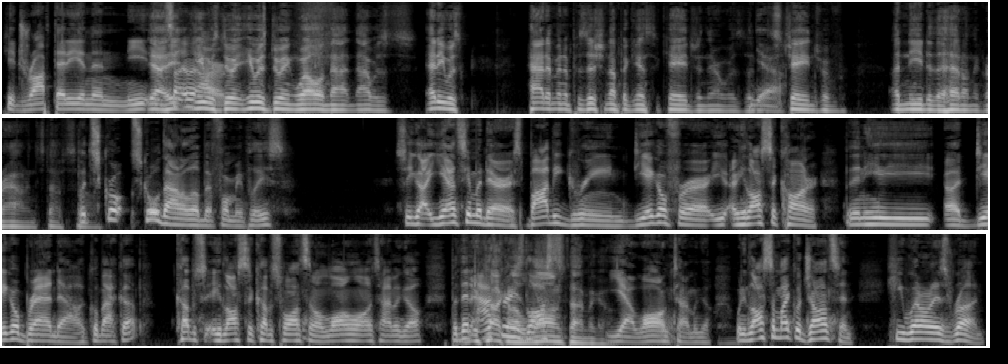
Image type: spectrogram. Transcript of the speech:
He had dropped Eddie and then knee. Yeah, he, he was doing he was doing well in that. And that was Eddie was had him in a position up against the cage, and there was an Yeah. exchange of a knee to the head on the ground and stuff. So But scroll scroll down a little bit for me, please. So you got Yancy Medeiros, Bobby Green, Diego Ferreira. He, he lost to Conor, but then he uh, Diego Brandão. Go back up. Cubs. He lost to Cub Swanson a long, long time ago. But then You're after a loss, long time ago. yeah, long time ago. When he lost to Michael Johnson, he went on his run.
